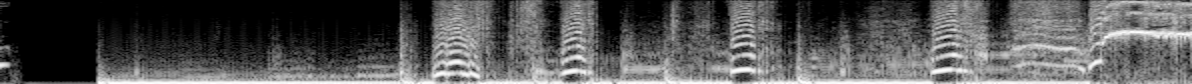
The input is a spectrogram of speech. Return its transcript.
Oh, oh, oh,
